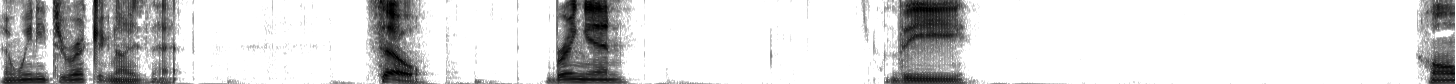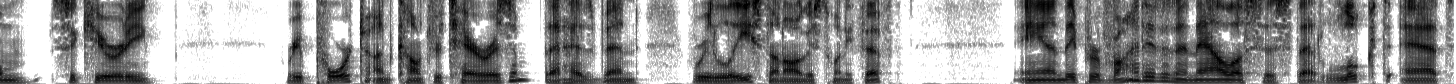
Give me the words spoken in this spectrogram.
And we need to recognize that. So, bring in the home security report on counterterrorism that has been released on August 25th. And they provided an analysis that looked at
